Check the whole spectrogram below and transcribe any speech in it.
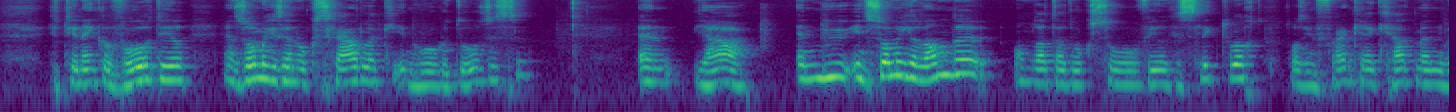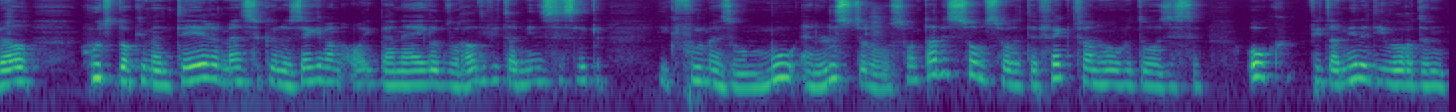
Het heeft geen enkel voordeel en sommige zijn ook schadelijk in hoge dosissen. En ja, en nu in sommige landen, omdat dat ook zo veel geslikt wordt, zoals in Frankrijk, gaat men wel goed documenteren. Mensen kunnen zeggen van, oh, ik ben eigenlijk door al die vitamines te slikken, ik voel me zo moe en lusteloos. Want dat is soms wel het effect van hoge dosissen. Ook vitamine die worden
